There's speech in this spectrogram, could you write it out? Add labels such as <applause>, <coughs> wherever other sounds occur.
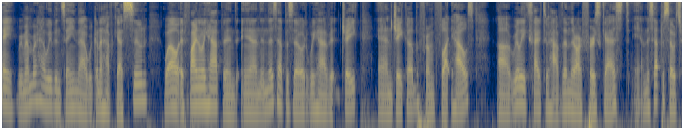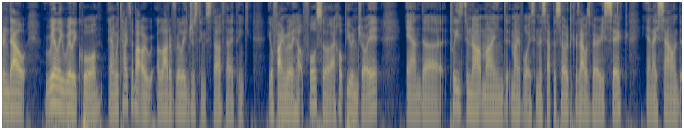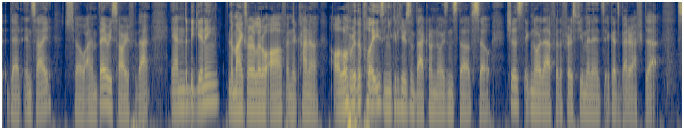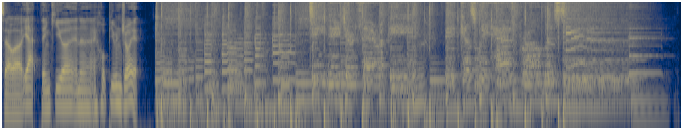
Hey, remember how we've been saying that we're gonna have guests soon? Well, it finally happened, and in this episode, we have Jake and Jacob from Flighthouse. Uh, really excited to have them. They're our first guest, and this episode turned out really, really cool. And we talked about a, a lot of really interesting stuff that I think you'll find really helpful. So I hope you enjoy it. And uh, please do not mind my voice in this episode because I was very sick and I sound dead inside. So I'm very sorry for that. And in the beginning, the mics are a little off and they're kind of all <laughs> over the place and you could hear some background noise and stuff. So just ignore that for the first few minutes. It gets better after that. So uh, yeah, thank you uh, and uh, I hope you enjoy it.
